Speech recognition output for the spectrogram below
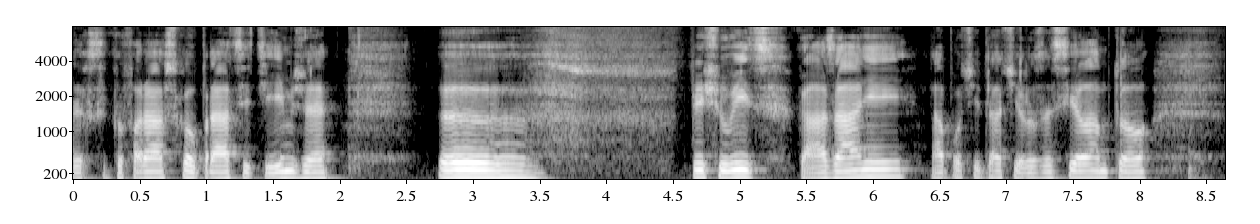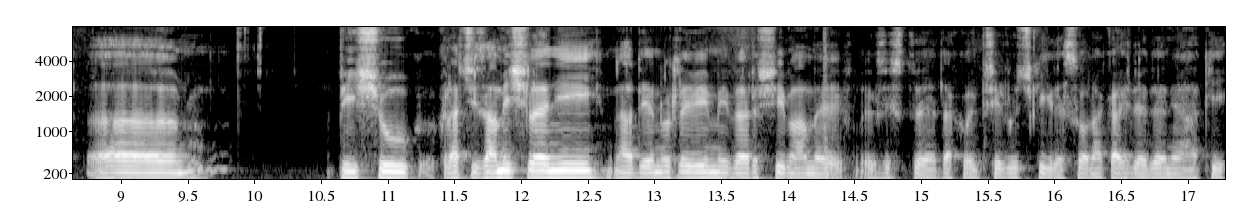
jak si to farářskou práci tím, že píšu víc kázání na počítači, rozesílám to, eh, píšu kratší zamyšlení nad jednotlivými verši. Máme, existuje takový příručky, kde jsou na každý den nějaký,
